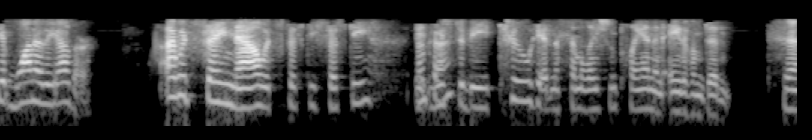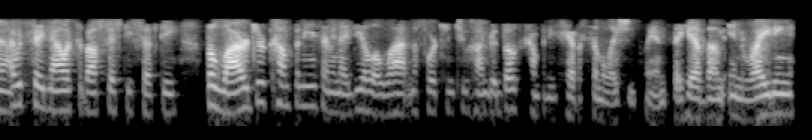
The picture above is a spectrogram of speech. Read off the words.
get one or the other? I would say now it's 50 50. It okay. used to be two had an assimilation plan and eight of them didn't. Yeah. I would say now it's about 50-50. The larger companies, I mean, I deal a lot in the Fortune 200. Those companies have assimilation plans. They have them in writing.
